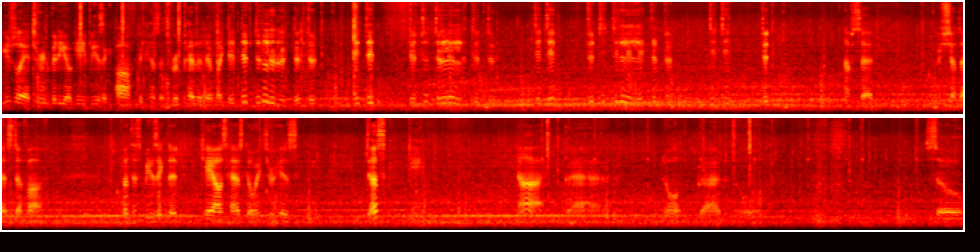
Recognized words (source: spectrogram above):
Usually I turn video game music off because it's repetitive, like Enough said. I shut that stuff off. But this music that Chaos has going through his Dusk game, not bad. Not bad at all. So,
